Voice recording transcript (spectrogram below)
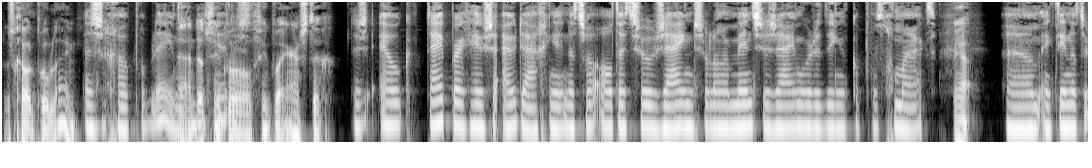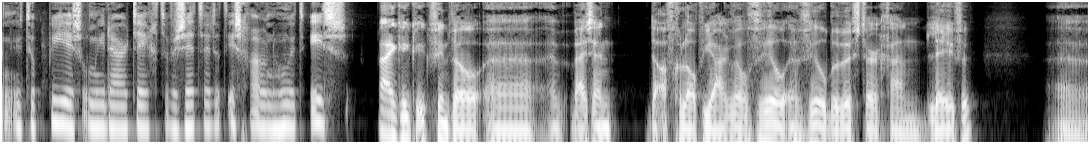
is een groot probleem. Dat is een groot probleem. Ja, en dat vind ik, wel, Dus- vind ik wel ernstig. Dus elk tijdperk heeft zijn uitdagingen. En dat zal altijd zo zijn. Zolang er mensen zijn, worden dingen kapot gemaakt. Ja. Ehm, ik denk dat het een utopie is om je daar tegen te verzetten. Dat is gewoon hoe het is. Nou, ik, ik, vind wel, eh, wij zijn de afgelopen jaren wel veel en veel bewuster gaan leven. Eh,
